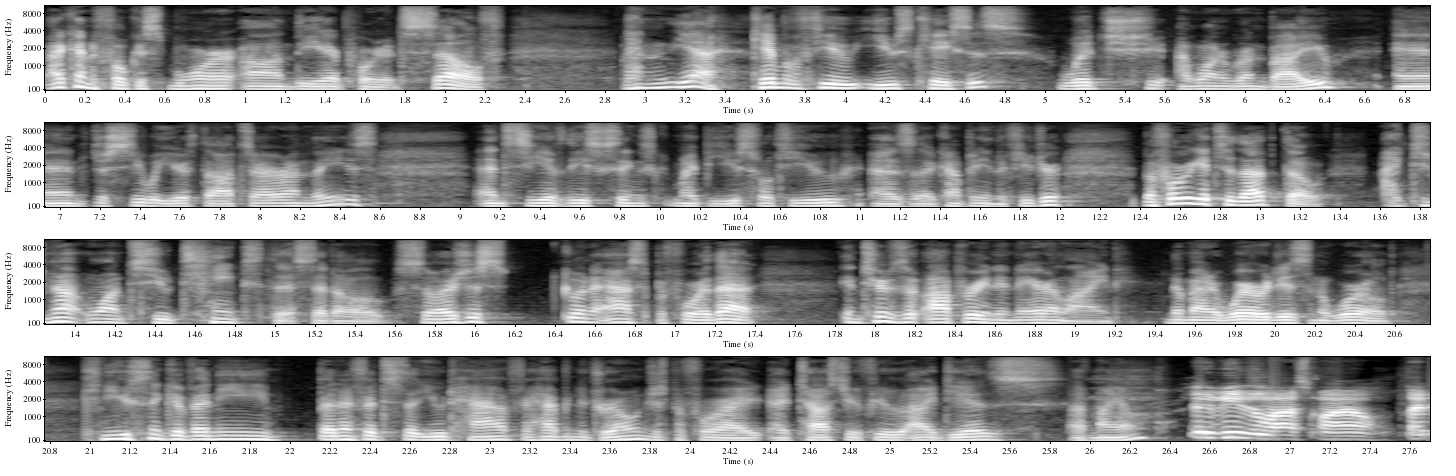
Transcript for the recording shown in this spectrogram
I kind of focused more on the airport itself. And yeah, came up with a few use cases, which I want to run by you and just see what your thoughts are on these and see if these things might be useful to you as a company in the future. Before we get to that, though, I do not want to taint this at all. So I was just going to ask before that in terms of operating an airline, no matter where it is in the world, can you think of any benefits that you'd have for having a drone just before I, I toss you a few ideas of my own? It'd be the last mile, but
